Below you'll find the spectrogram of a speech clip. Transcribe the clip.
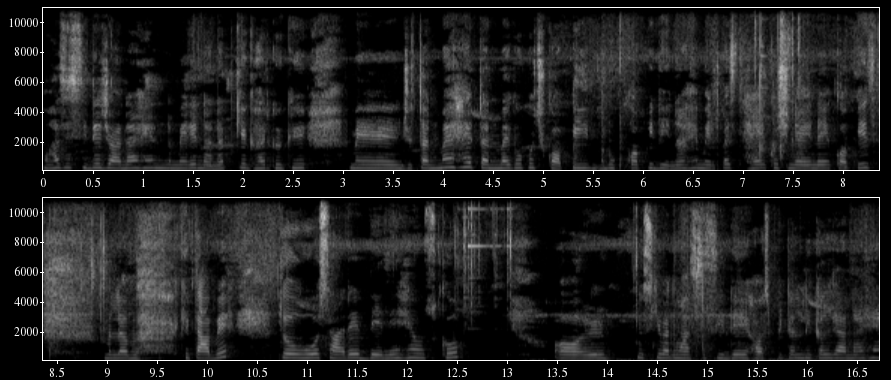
वहाँ से सीधे जाना है मेरे ननद के घर क्योंकि मैं जो तन्मय है, तन्मय को कुछ कॉपी बुक कॉपी देना है मेरे पास, है कुछ नए नए कॉपीज़ मतलब किताबें तो वो सारे देने हैं उसको। और उसके बाद वहाँ से सीधे हॉस्पिटल निकल जाना है।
